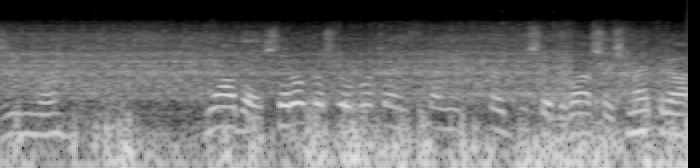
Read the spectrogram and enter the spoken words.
Zimno. Jadę. Szerokość robocza jest tak jak tutaj pisze 2-6 metra.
